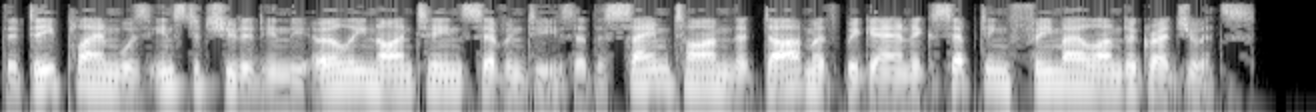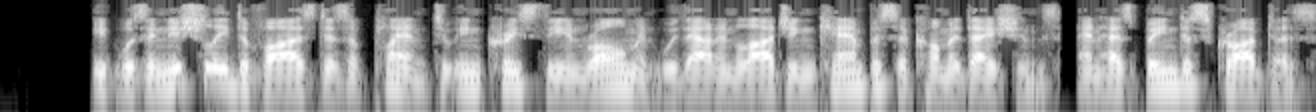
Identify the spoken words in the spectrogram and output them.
The D-Plan was instituted in the early 1970s at the same time that Dartmouth began accepting female undergraduates. It was initially devised as a plan to increase the enrollment without enlarging campus accommodations, and has been described as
